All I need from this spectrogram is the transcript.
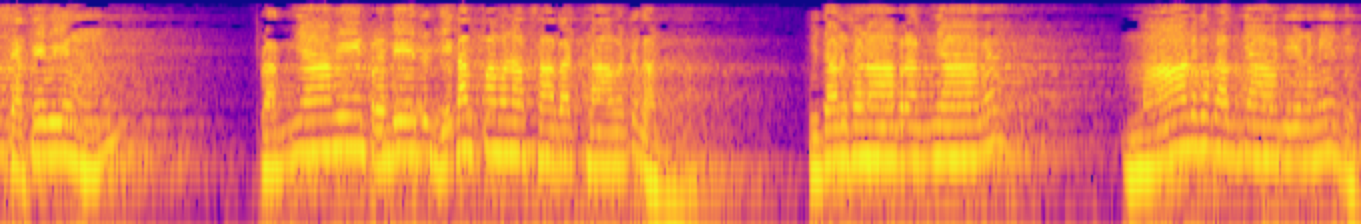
සැකයෙන් ප්‍රඥාවේ ප්‍රභේද දෙකක් පමණක් සාකච්ඡාවට ගන්නවා. විදර්ශනා ප්‍රඥාව මාර්ග ප්‍රඥාව කියන මේ දෙක.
